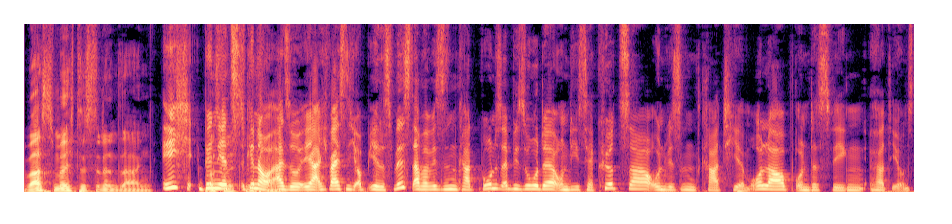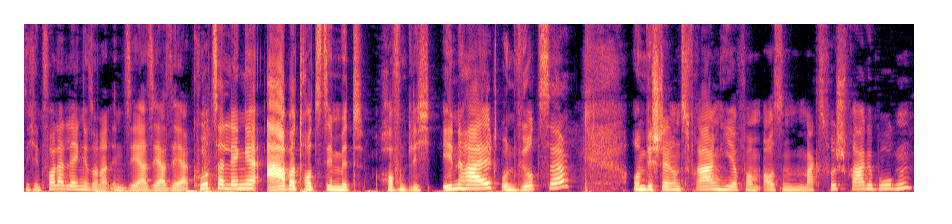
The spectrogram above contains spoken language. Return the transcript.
Was möchtest du denn sagen? Ich bin Was jetzt, genau, fragen? also ja, ich weiß nicht, ob ihr das wisst, aber wir sind gerade Bonus-Episode und die ist ja kürzer und wir sind gerade hier im Urlaub und deswegen hört ihr uns nicht in voller Länge, sondern in sehr, sehr, sehr kurzer Länge, aber trotzdem mit hoffentlich Inhalt und Würze. Und wir stellen uns Fragen hier vom, aus dem Max-Frisch-Fragebogen.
